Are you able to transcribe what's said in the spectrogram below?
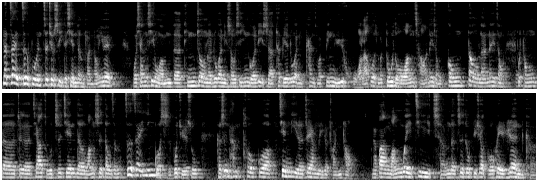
那在这个部分，这就是一个宪政传统，因为。我相信我们的听众呢，如果你熟悉英国历史啊，特别如果你看什么《冰与火》啦，或什么都铎王朝那种宫斗啦，那种不同的这个家族之间的王室斗争，这在英国史不绝书。可是他们透过建立了这样的一个传统，那包括王位继承的制度必须要国会认可。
